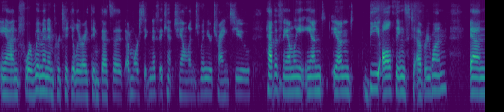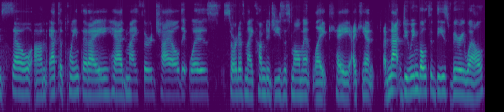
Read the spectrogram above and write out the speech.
And for women in particular, I think that's a, a, more significant challenge when you're trying to have a family and and be all things to everyone. And so, um, at the point that I had my third child, it was sort of my come to Jesus moment. Like, hey, I can't. I'm not doing both of these very well,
